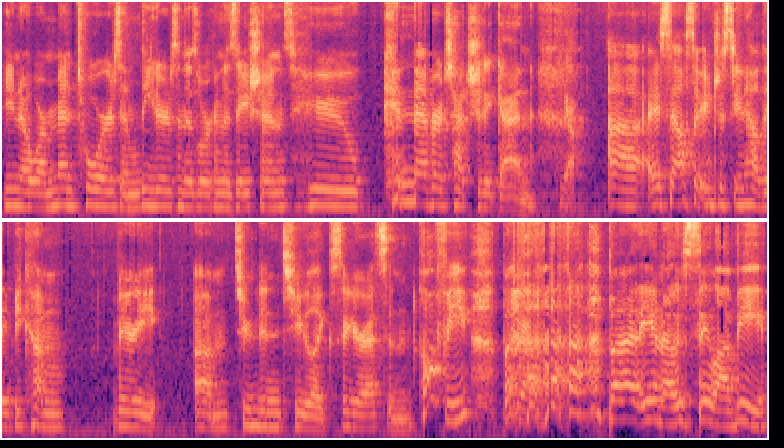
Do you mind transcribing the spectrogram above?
you know are mentors and leaders in those organizations who can never touch it again. Yeah. Uh, it's also interesting how they become very um, tuned into like cigarettes and coffee, but but you know, c'est la vie.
